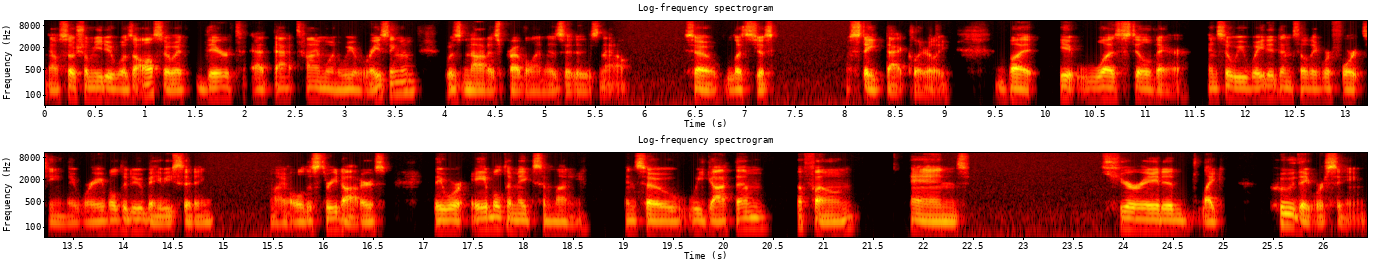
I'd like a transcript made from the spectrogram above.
Now, social media was also at there at that time when we were raising them was not as prevalent as it is now. So let's just state that clearly. But it was still there. And so we waited until they were 14. They were able to do babysitting, my oldest three daughters. they were able to make some money. And so we got them a phone and curated like who they were seeing.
